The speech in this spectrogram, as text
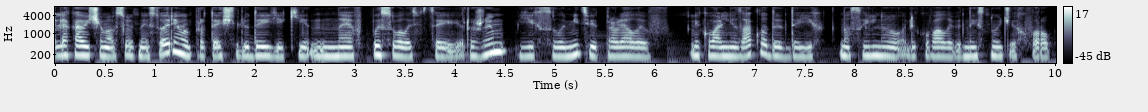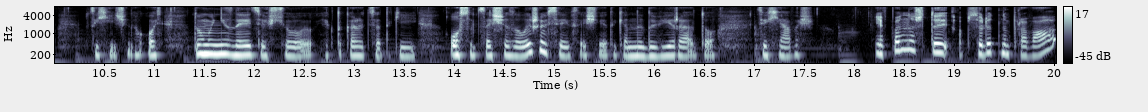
лякаючими абсолютно історіями про те, що людей, які не вписувались в цей режим, їх силоміць відправляли в лікувальні заклади, де їх насильно лікували від неіснуючих хвороб психічних. Ось тому мені здається, що як то кажеться, такий осад все ще залишився, і все ще є таке недовіра до цих явищ. Я впевнена, що ти абсолютно права,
